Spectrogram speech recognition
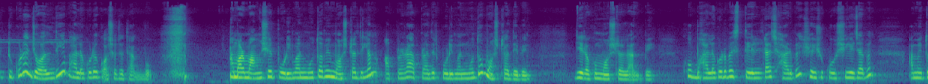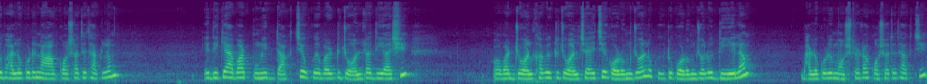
একটু করে জল দিয়ে ভালো করে কষাতে থাকব। আমার মাংসের পরিমাণ মতো আমি মশলা দিলাম। আপনারা আপনাদের পরিমাণ মতো মশলা দেবেন, যেরকম মশলা লাগবে। খুব ভালো করে বেশ তেলটা ছাড়বে, সেই সব কষিয়ে যাবেন। আমি তো ভালো করে না কষাতে থাকলাম। এদিকে আবার পনির ডাকছে, ওকে এবার একটু জলটা দিয়ে আসি। ও আবার জল খাবে, একটু জল চাইছে, গরম জল, ওকে একটু গরম জলও দিয়ে এলাম। ভালো করে মশলাটা কষাতে থাকছি।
